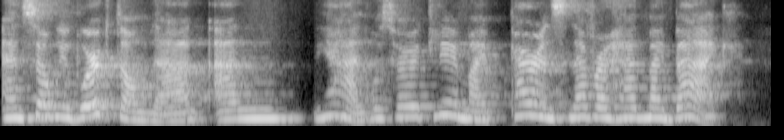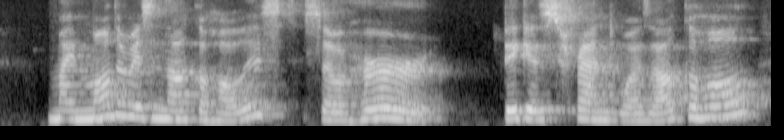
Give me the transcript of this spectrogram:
And so we worked on that and yeah, it was very clear. My parents never had my back. My mother is an alcoholist, so her biggest friend was alcohol.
